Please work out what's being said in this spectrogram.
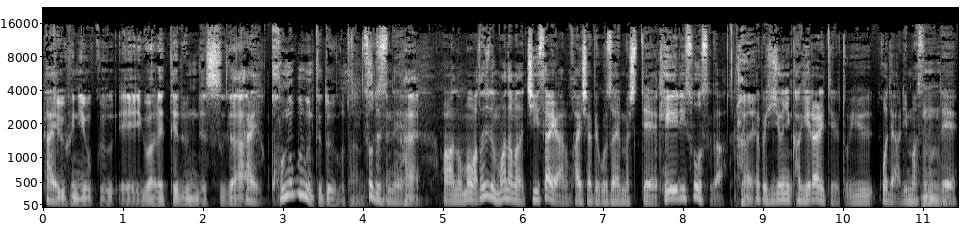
とい。うふうによく、えー、言われてるんですが、はい、この部分ってどういうことなんですか、ね、そうですね。はい。あの、まあ、私どもまだまだ小さいあの会社でございまして、経営リソースが、やっぱり非常に限られているということでありますので、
